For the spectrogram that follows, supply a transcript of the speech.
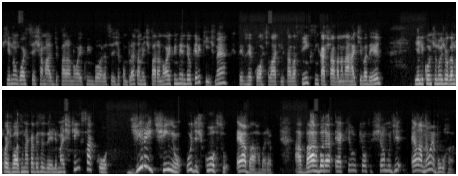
que não gosta de ser chamado de paranoico, embora seja completamente paranoico, entendeu o que ele quis, né? Fez o recorte lá que ele estava afim, que se encaixava na narrativa dele, e ele continua jogando com as vozes na cabeça dele. Mas quem sacou direitinho o discurso é a Bárbara. A Bárbara é aquilo que eu chamo de ela não é burra.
